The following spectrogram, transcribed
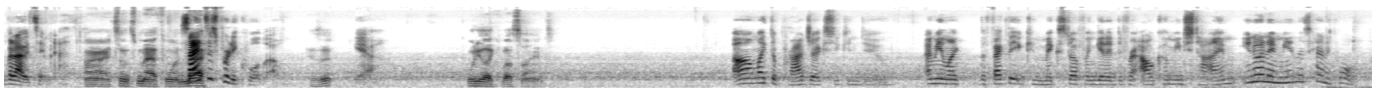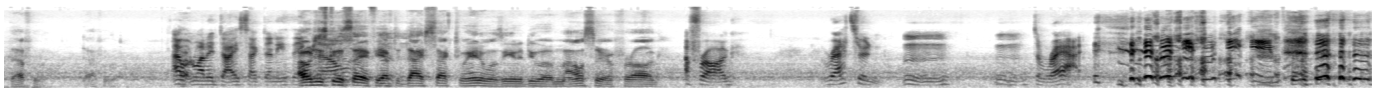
but I would say math. All right, since math won. Science math, is pretty cool though. is it? Yeah. What do you like about science? Um, like the projects you can do. I mean, like the fact that you can mix stuff and get a different outcome each time. You know what I mean? That's kind of cool. Definitely, definitely. I wouldn't want to dissect anything. I was just no. gonna say, if you have to dissect two animals, are you gonna do a mouse or a frog? a frog, rats are. Mm, mm, it's a rat. what do you mean?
